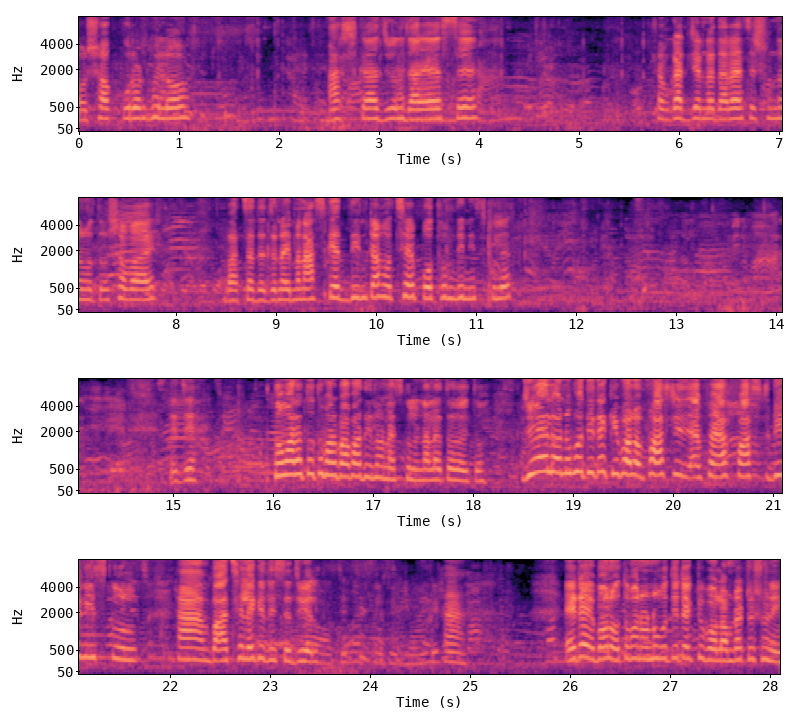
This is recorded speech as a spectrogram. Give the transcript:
ওর শখ পূরণ হলো। আজকা জুয়েল দাঁড়ায় আছে। সব গার্জিয়ানরা দাঁড়ায় আছে সুন্দর মতো সবাই। বাচ্চাদের জন্য। মানে আজকের দিনটা হচ্ছে প্রথম দিন স্কুলের এই যে তোমারও তো তোমার বাবা দিল না স্কুলে নালে তো হইতো। জুয়েল অনুভূতিটা কি বলো? ফার্স্ট ফার্স্ট দিন স্কুল। হ্যাঁ বা ছেলেকে দিচ্ছে জুয়েল। হ্যাঁ। এটাই বলো তোমার অনুভূতিটা একটু বলো আমরা একটু শুনি।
